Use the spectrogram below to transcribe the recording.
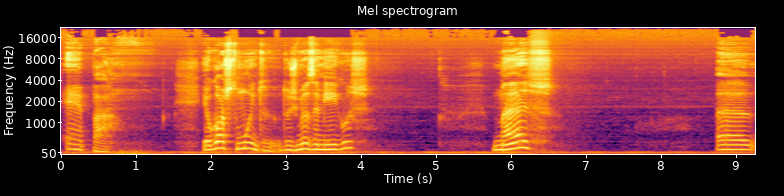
é pá. Eu gosto muito dos meus amigos, mas uh,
